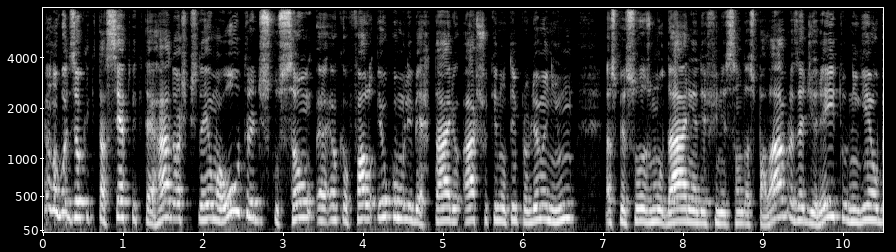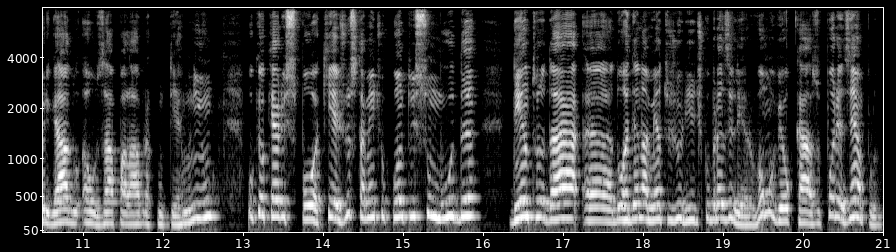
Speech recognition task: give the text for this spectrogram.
Eu não vou dizer o que está certo, o que está errado, eu acho que isso daí é uma outra discussão, é, é o que eu falo. Eu, como libertário, acho que não tem problema nenhum as pessoas mudarem a definição das palavras, é direito, ninguém é obrigado a usar a palavra com termo nenhum. O que eu quero expor aqui é justamente o quanto isso muda dentro da, uh, do ordenamento jurídico brasileiro. Vamos ver o caso, por exemplo,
